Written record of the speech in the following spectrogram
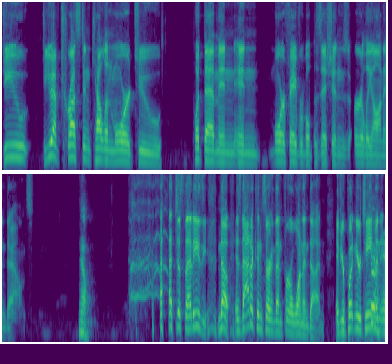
do you do you have trust in Kellen Moore to put them in in more favorable positions early on in downs? No. just that easy. No, is that a concern then for a one and done? If you're putting your team sure. in, in,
